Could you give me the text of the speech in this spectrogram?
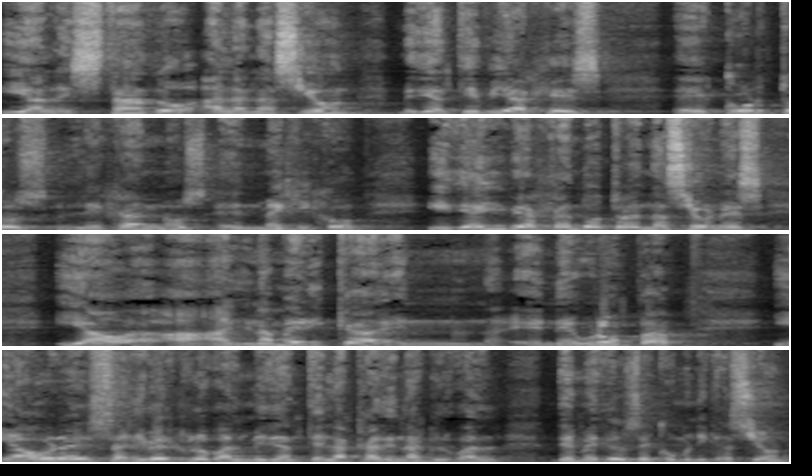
y al estado, a la nación, mediante viajes eh, cortos, lejanos en México y de ahí viajando a otras naciones y a- en América, en, en Europa y ahora es a nivel global mediante la cadena global de medios de comunicación,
